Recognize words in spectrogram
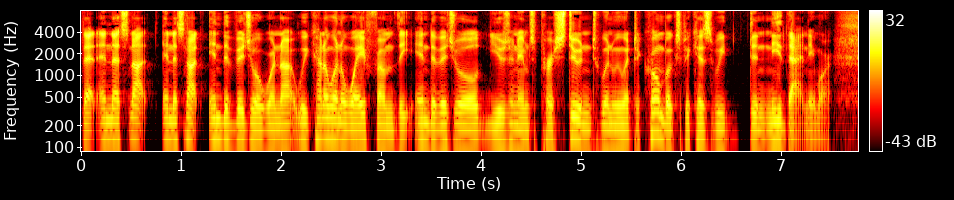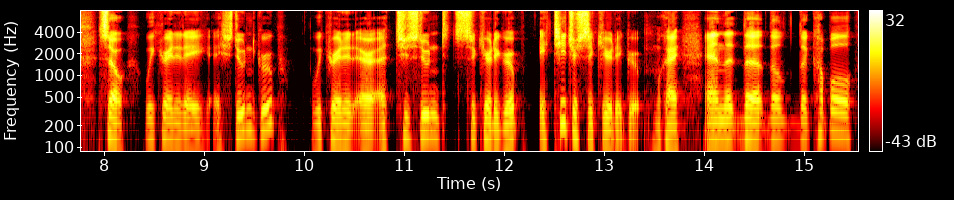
That and that's not and it's not individual. We're not we kind of went away from the individual usernames per student when we went to Chromebooks because we didn't need that anymore. So we created a, a student group. We created er, a, a student security group, a teacher security group. Okay, and the the the, the couple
